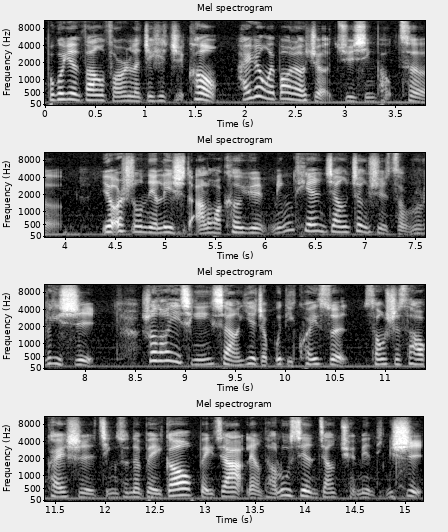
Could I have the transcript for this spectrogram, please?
不过院方否认了这些指控，还认为爆料者居心叵测。有二十多年历史的阿罗哈客运，明天将正式走入历史。受到疫情影响，业者不敌亏损。从十四号开始，仅存的北高、北加两条路线将全面停驶。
